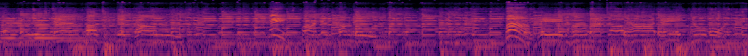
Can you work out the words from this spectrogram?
Turned loose but she just gone loose. Each partner coming in. Home, I told her there ain't no more.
